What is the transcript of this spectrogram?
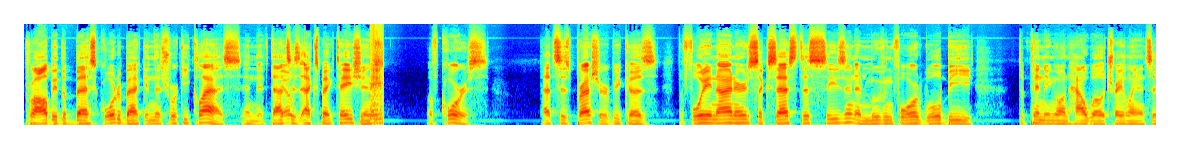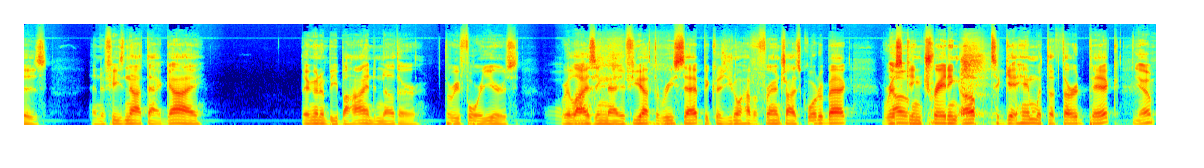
probably the best quarterback in this rookie class. And if that's Yep. his expectation, of course, that's his pressure because the 49ers' success this season and moving forward will be depending on how well Trey Lance is. And if he's not that guy, they're going to be behind another three, four years. Realizing that if you have to reset because you don't have a franchise quarterback, risking trading up to get him with the third pick. Yep.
